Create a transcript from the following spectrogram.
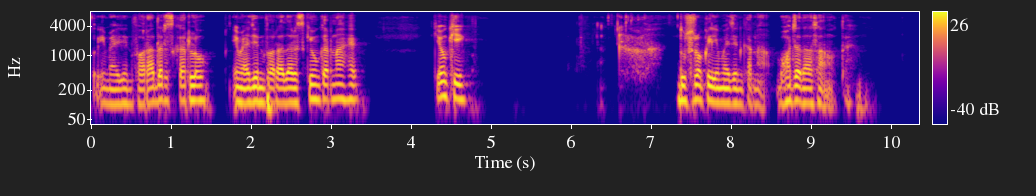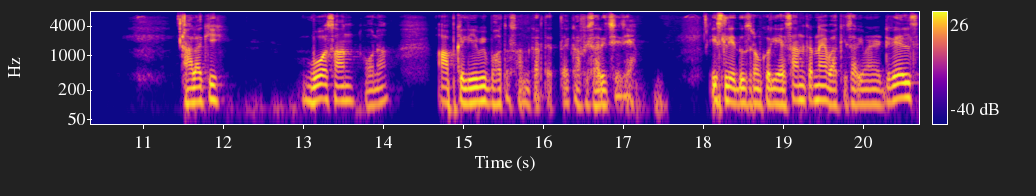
तो इमेजिन फॉर अदर्स कर लो। इमेजिन फॉर अदर्स क्यों करना है? क्योंकि दूसरों के लिए इमेजिन करना बहुत ज़्यादा आसान होता है। हालाँकि वो आसान होना आपके लिए भी बहुत आसान कर देता है काफ़ी सारी चीज़ें। इसलिए दूसरों के लिए आसान करना है, बाकी सारी मैंने डिटेल्स।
